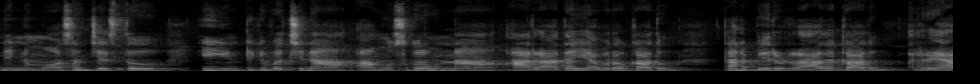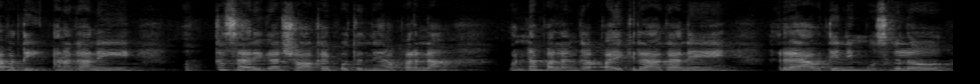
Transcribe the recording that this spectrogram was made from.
నిన్ను మోసం చేస్తూ ఈ ఇంటికి వచ్చిన ఆ ముసుగు ఉన్న ఆ రాధ ఎవరో కాదు. తన పేరు రాధ కాదు. రేవతి అనగానే ఒక్కసారిగా షాక్ అయిపోతుంది అపర్ణ. ఉన్న బలంగా పైకి రాగానే రేవతిని ముసుగులో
